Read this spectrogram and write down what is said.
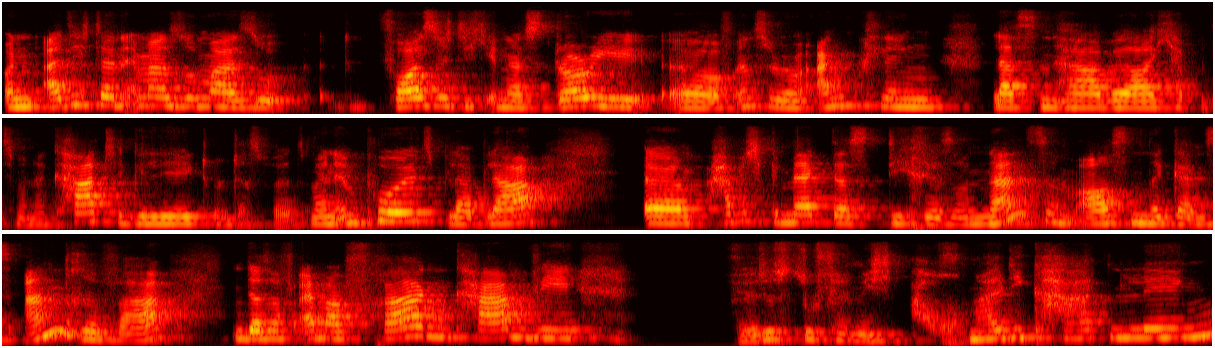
Und als ich dann immer so mal so vorsichtig in der Story äh, auf Instagram anklingen lassen habe, ich habe jetzt mal eine Karte gelegt und das war jetzt mein Impuls, bla bla, äh, habe ich gemerkt, dass die Resonanz im Außen eine ganz andere war und dass auf einmal Fragen kamen wie, würdest du für mich auch mal die Karten legen?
